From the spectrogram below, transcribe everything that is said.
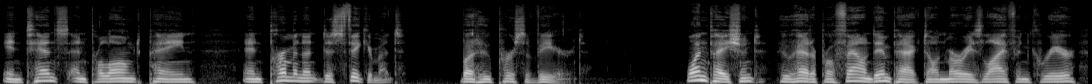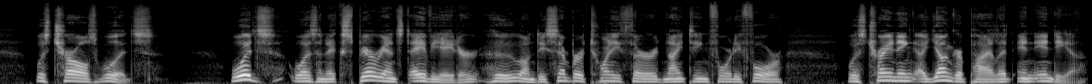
intense and prolonged pain, and permanent disfigurement, but who persevered. One patient who had a profound impact on Murray's life and career was Charles Woods. Woods was an experienced aviator who, on December 23, 1944, was training a younger pilot in India.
